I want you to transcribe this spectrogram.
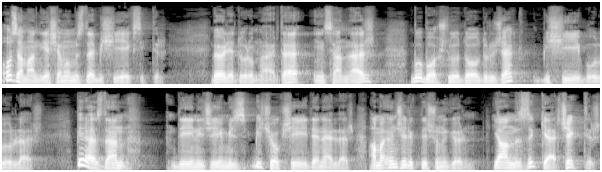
O zaman yaşamımızda bir şey eksiktir. Böyle durumlarda insanlar bu boşluğu dolduracak bir şeyi bulurlar. Birazdan değineceğimiz birçok şeyi denerler. Ama öncelikle şunu görün. Yalnızlık gerçektir.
